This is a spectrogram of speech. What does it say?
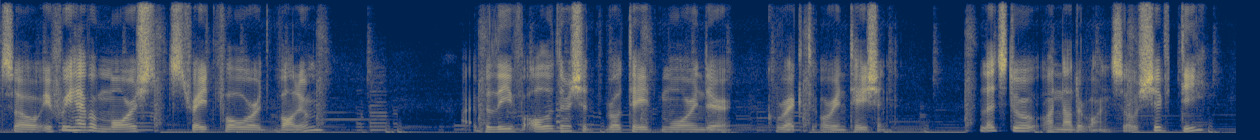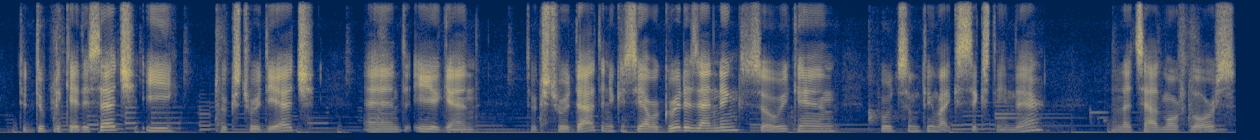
So if we have a more straightforward volume, I believe all of them should rotate more in their correct orientation. Let's do another one. So Shift D to duplicate this edge, E to extrude the edge, and E again to extrude that. And you can see our grid is ending, so we can put something like 16 there. And let's add more floors.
